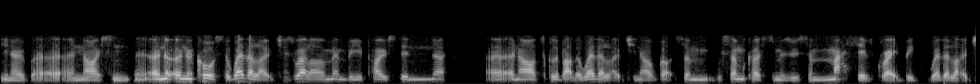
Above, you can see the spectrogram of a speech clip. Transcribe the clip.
you know uh, nice and, and and of course the weather loach as well. I remember you posting. Uh, uh, an article about the weather loach. You know, I've got some some customers with some massive, great big weather loach.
